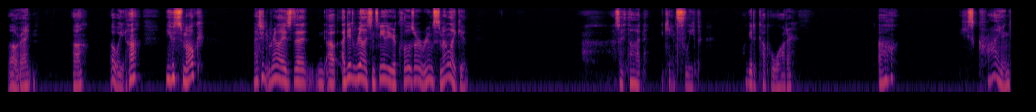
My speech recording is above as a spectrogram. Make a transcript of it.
Alright. Huh? Oh, wait, huh? You smoke? I didn't realize that. Uh, I didn't realize since neither your clothes or room smell like it. As I thought, I can't sleep. I'll get a cup of water. Oh? He's crying.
